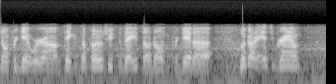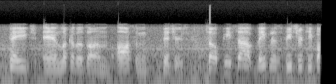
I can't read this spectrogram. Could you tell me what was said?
don't forget we're um, taking some photo shoots today, so don't forget uh, look on our Instagram page and look at those um awesome pictures. So peace out, vaping is the future. Keep on.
